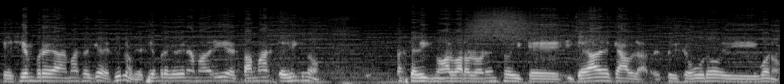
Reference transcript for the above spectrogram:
que siempre además hay que decirlo que siempre que viene a Madrid está más que digno más que digno Álvaro Lorenzo y que y que da de qué hablar estoy seguro. Y bueno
